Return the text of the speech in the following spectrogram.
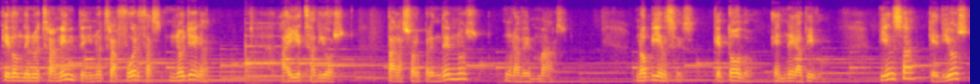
que donde nuestra mente y nuestras fuerzas no llegan, ahí está Dios para sorprendernos una vez más. No pienses que todo es negativo. Piensa que Dios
